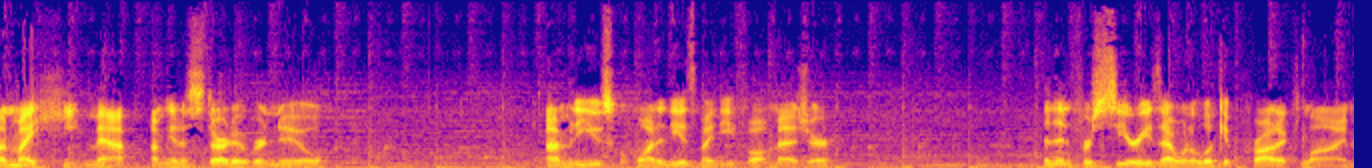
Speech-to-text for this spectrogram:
On my heat map, I'm going to start over new. I'm going to use quantity as my default measure. And then for series, I want to look at product line.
